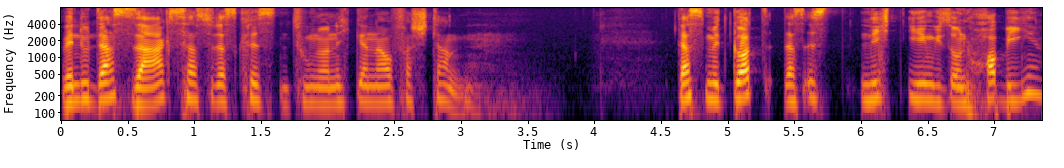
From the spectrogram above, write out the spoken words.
Wenn du das sagst, hast du das Christentum noch nicht genau verstanden. Das mit Gott, das ist nicht irgendwie so ein Hobby,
